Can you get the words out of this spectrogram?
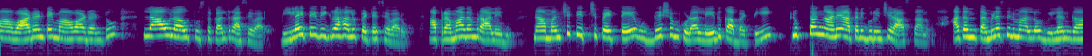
మా వాడంటే మా వాడంటూ లావు లావు పుస్తకాలు రాసేవారు. వీలైతే విగ్రహాలు పెట్టేసేవారు. ఆ ప్రమాదం రాలేదు. నా మంచి తెచ్చిపెట్టే ఉద్దేశం కూడా లేదు కాబట్టి క్లుప్తంగానే అతని గురించి రాస్తాను. అతను తమిళ సినిమాల్లో విలన్గా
